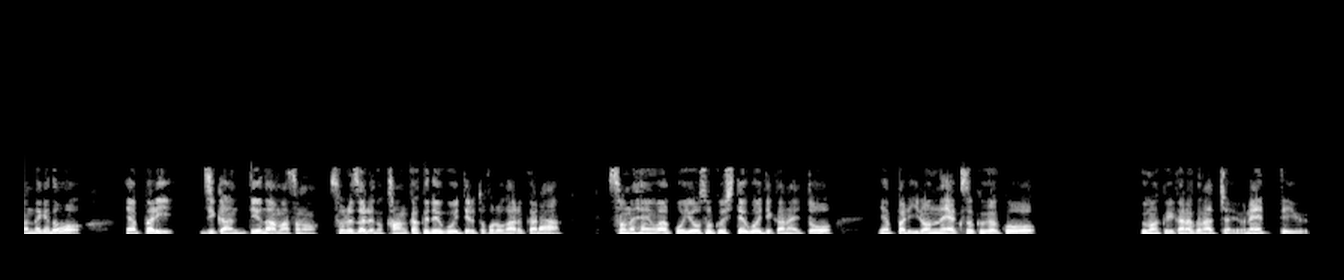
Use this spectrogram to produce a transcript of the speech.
うんだけど、やっぱり時間っていうのはまあその、それぞれの感覚で動いてるところがあるから、その辺はこう予測して動いていかないと、やっぱりいろんな約束がこう、うまくいかなくなっちゃうよねっていう。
